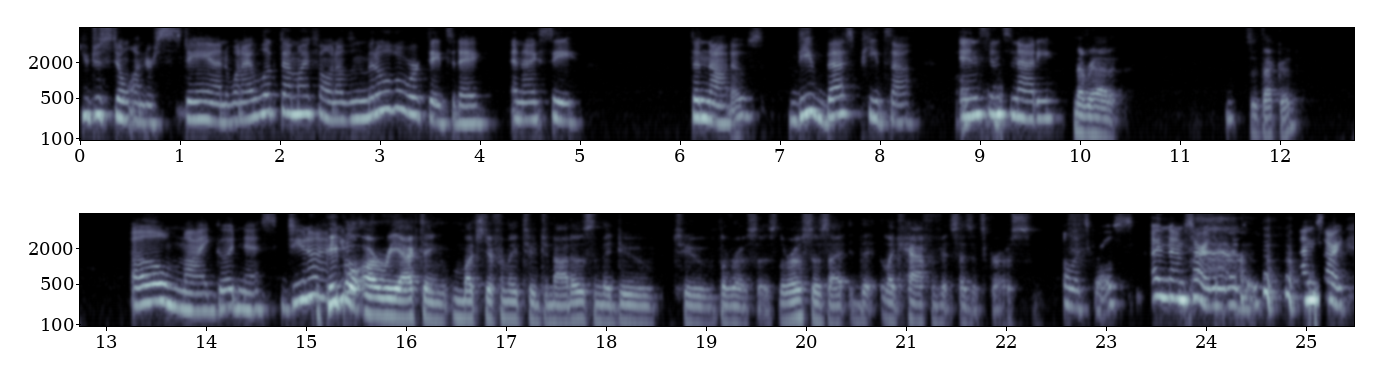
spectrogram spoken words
you just don't understand. When I looked at my phone, I was in the middle of a workday today, and I see Donato's, the best pizza oh. in oh. Cincinnati. Never had it. Is it that good? Oh my goodness! Do you not? People you are reacting much differently to Donato's than they do to La Rosa's. La Rosa's, I like half of it says it's gross. Oh, it's gross. I'm, I'm sorry. I'm sorry.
